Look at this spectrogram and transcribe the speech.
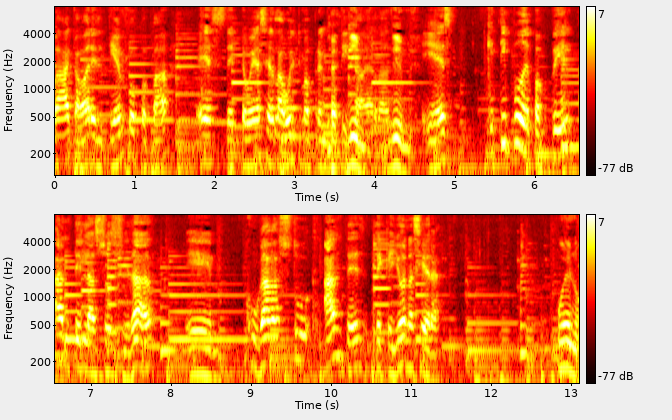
va a acabar el tiempo, papá, este, te voy a hacer la última preguntita, Dime, ¿verdad? dime. Y es, ¿qué tipo de papel ante la sociedad eh, jugabas tú antes de que yo naciera? Bueno,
